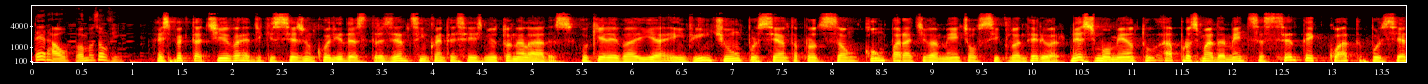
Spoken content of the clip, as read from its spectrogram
Teral. Vamos ouvir. A expectativa é de que sejam colhidas 356 mil toneladas, o que elevaria em 21% a produção comparativamente ao ciclo anterior. Neste momento, aproximadamente 64%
